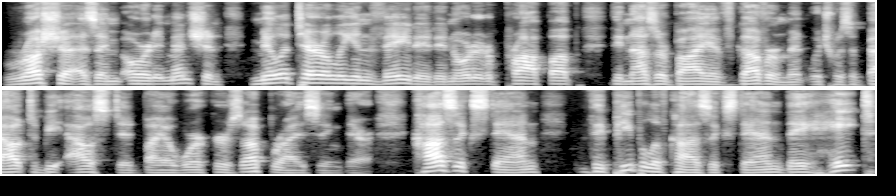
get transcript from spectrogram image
Russia, as I already mentioned, militarily invaded in order to prop up the Nazarbayev government, which was about to be ousted by a workers' uprising there. Kazakhstan, the people of Kazakhstan, they hate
